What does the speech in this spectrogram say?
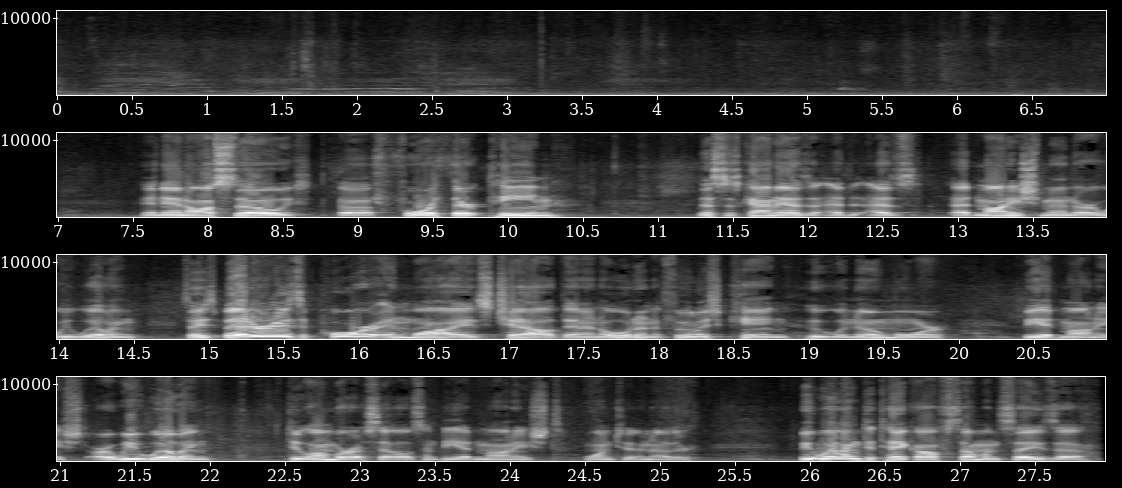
And then also uh, 413, this is kind of as, as admonishment, are we willing says, Better is a poor and wise child than an old and a foolish king who will no more be admonished. Are we willing to humble ourselves and be admonished one to another? Be willing to take off someone says, uh,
